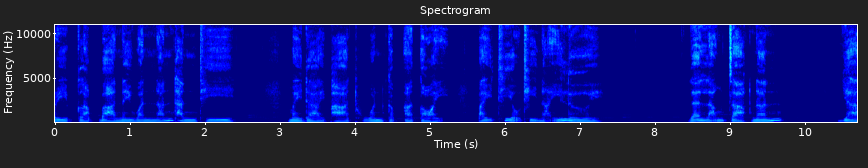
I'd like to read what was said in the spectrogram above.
รีบกลับบ้านในวันนั้นทันที ไม่ได้พาทวนกับอาต่อยไปเที่ยวที่ไหนเลย และหลังจากนั้นย่า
